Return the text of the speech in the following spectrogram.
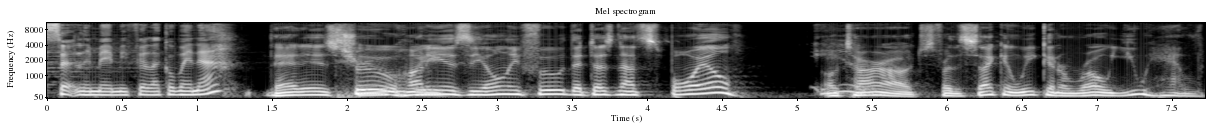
certainly made me feel like a winner. That is true. Two Honey weeks. is the only food that does not spoil. Otara, for the second week in a row, you have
